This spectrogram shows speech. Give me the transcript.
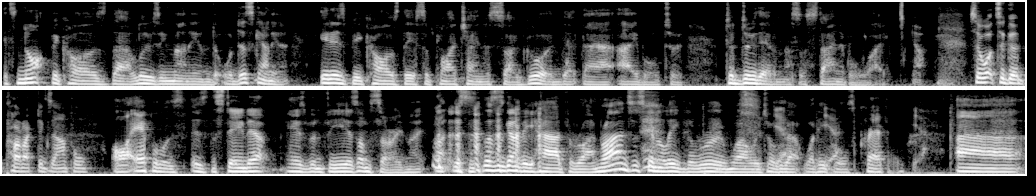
it's not because they're losing money and, or discounting it. It is because their supply chain is so good that they are able to, to do that in a sustainable way. Yeah. So, what's a good product example? Oh, Apple is, is the standout, has been for years. I'm sorry, mate. This is, this is going to be hard for Ryan. Ryan's just going to leave the room while we talk Yeah, about what he yeah. calls crapple. Yeah. Uh,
